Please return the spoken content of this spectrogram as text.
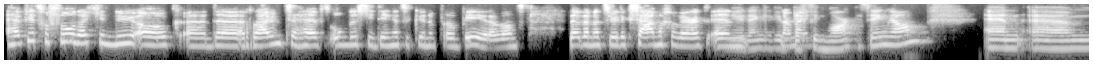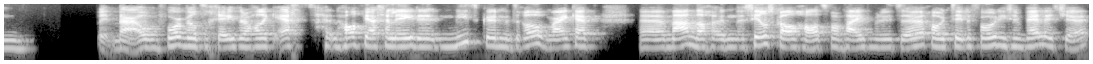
heb je het gevoel dat je nu ook de ruimte hebt om dus die dingen te kunnen proberen? Want we hebben natuurlijk samengewerkt en... Nu denk ik in richting marketing dan. En um, nou, om een voorbeeld te geven, daar had ik echt een half jaar geleden niet kunnen dromen. Maar ik heb uh, maandag een sales call gehad van vijf minuten. Gewoon telefonisch een belletje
